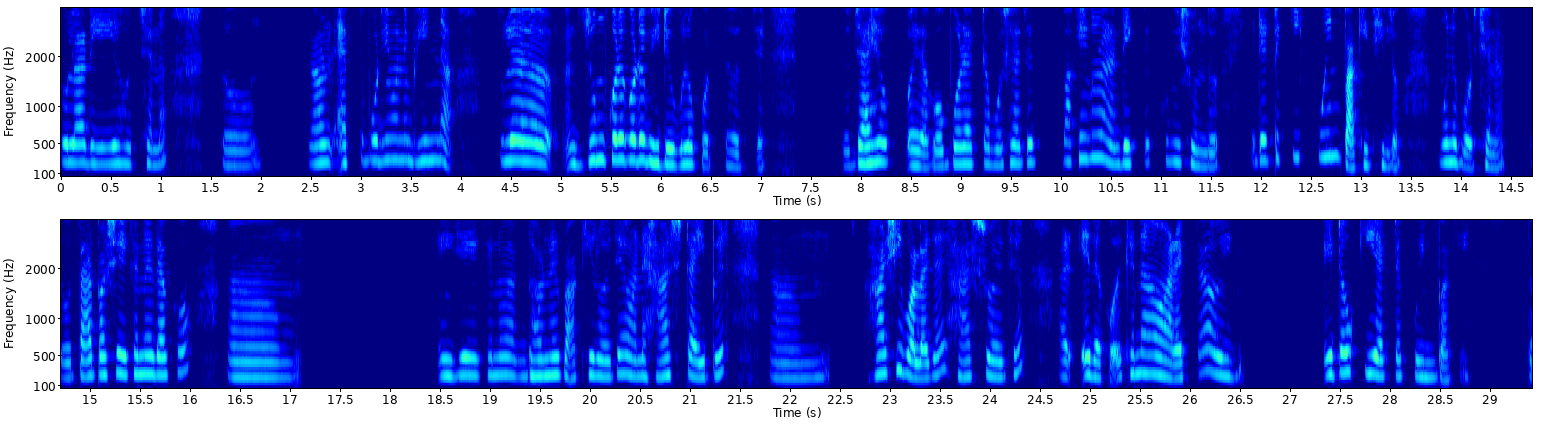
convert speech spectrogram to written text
তোলার ইয়ে হচ্ছে না। তো কারণ এত পরিমাণে ভিড় না, তুলে জুম করে করে ভিডিওগুলো করতে হচ্ছে। তো যাই হোক, ওই দেখো ওপরে একটা বসে আছে। পাখিগুলো না দেখতে খুবই সুন্দর। এটা একটা কি কুইন পাখি ছিল, মনে পড়ছে না। তো তার পাশে এখানে দেখো এই যে এখানেও এক ধরনের পাখি রয়েছে মানে হাঁস টাইপের হাঁসই বলা যায়, হাঁস রয়েছে। আর এ দেখো, এখানে আরেকটা, ওই এটাও কি একটা কুইন পাখি? তো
